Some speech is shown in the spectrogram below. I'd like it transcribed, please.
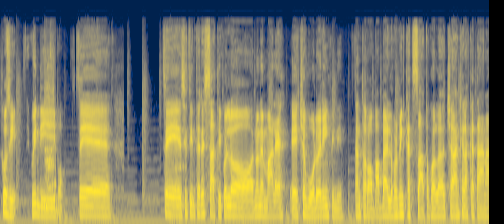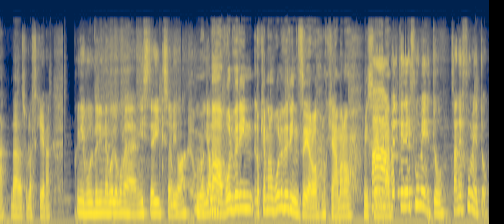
Così, quindi, boh, se, se siete interessati, quello non è male. E c'è Wolverine, quindi tanta roba, bello, proprio incazzato. C'è anche la katana da- sulla schiena. Quindi Wolverine è quello come Mr. X lì, come lo chiamano? No, Wolverine, lo chiamano Wolverine Zero, lo chiamano, mi sembra. Ah, perché nel fumetto, sta nel fumetto.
